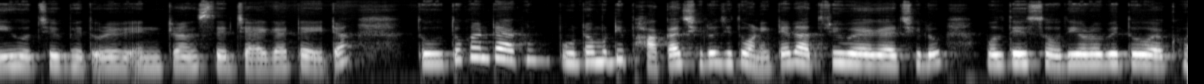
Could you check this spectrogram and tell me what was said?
এই হচ্ছে ভেতরের এন্ট্রান্সের জায়গাটা এটা। তো দোকানটা এখন মোটামুটি ফাঁকা ছিল, যেহেতু অনেকটা রাত্রি হয়ে গেছিল। বলতে সৌদি আরবে তো এখন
